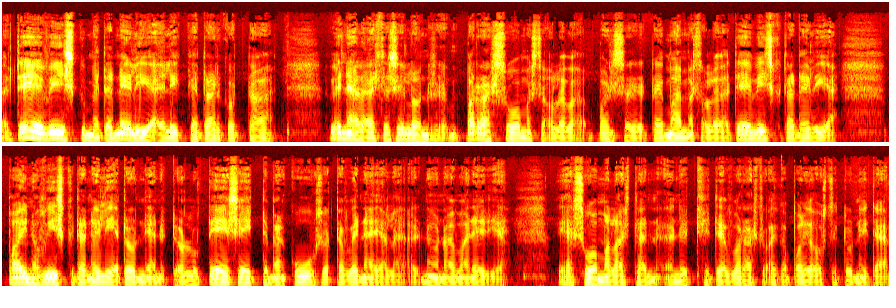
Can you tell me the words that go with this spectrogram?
T54, eli tarkoittaa venäläistä silloin paras Suomessa oleva panssari, tai maailmassa oleva T-54, paino 54 tonnia, nyt on ollut T-76 Venäjällä, ne on aivan eri. Ja suomalaista nyt sitten varasto aika paljon ostettu niitä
